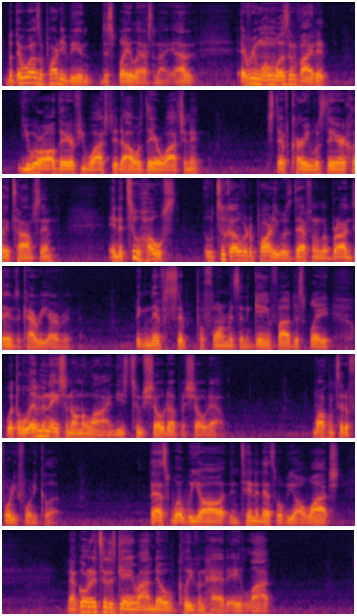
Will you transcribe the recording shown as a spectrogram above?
But there was a party being displayed last night. I, everyone was invited. You were all there if you watched it. I was there watching it. Steph Curry was there, Klay Thompson. And the two hosts who took over the party was definitely LeBron James and Kyrie Irving. Magnificent performance in the Game 5 display. With elimination on the line, these two showed up and showed out. Welcome to the 40-40 Club. That's what we all intended. That's what we all watched. Now, going into this game, I know Cleveland had a lot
